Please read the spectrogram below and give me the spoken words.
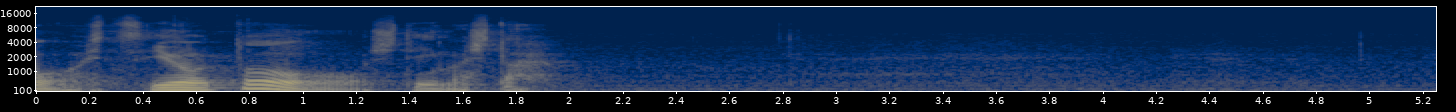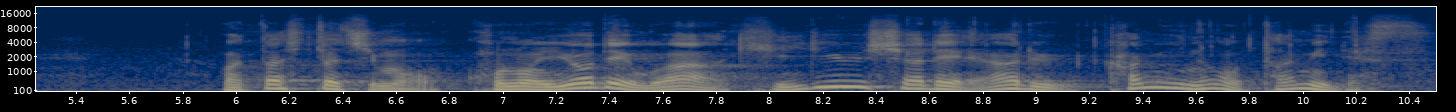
を必要としていました。私たちもこの世では希留者である神の民です。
